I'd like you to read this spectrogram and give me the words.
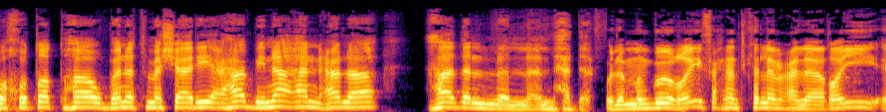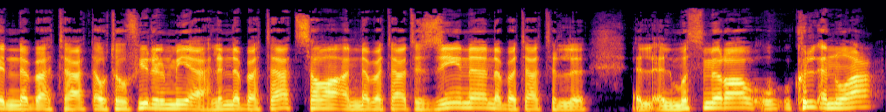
وخططها وبنت مشاريعها بناء على هذا الهدف. ولما نقول ري فإحنا نتكلم على ري النباتات أو توفير المياه للنباتات سواء نباتات الزينة نباتات المثمرة وكل أنواع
